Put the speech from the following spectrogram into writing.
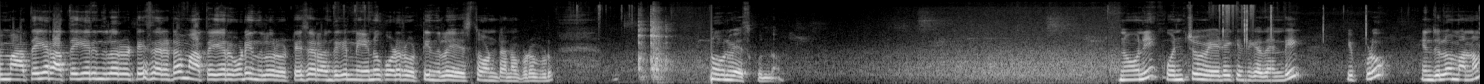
మా అత్తయ్య గారు అత్తయ్య గారు ఇందులో రొట్టేశారట. మా అత్తయ్య గారు కూడా ఇందులో రొట్టేశారు. అందుకని నేను కూడా రొట్టె ఇందులో వేస్తూ ఉంటాను అప్పుడప్పుడు. నూనె వేసుకుందాం. నూనె కొంచెం వేడెక్కింది కదండి. ఇప్పుడు ఇందులో మనం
